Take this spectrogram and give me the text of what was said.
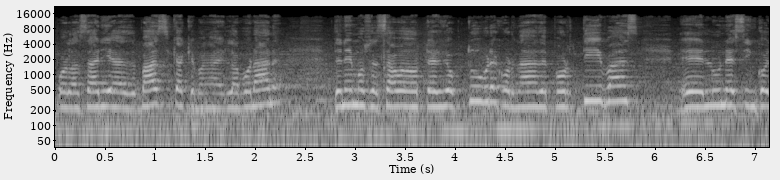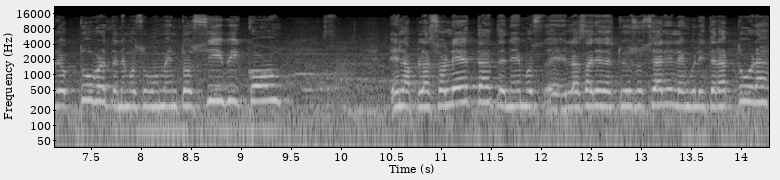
por las áreas básicas que van a elaborar. Tenemos el sábado 3 de octubre jornadas deportivas. El lunes 5 de octubre tenemos un momento cívico. En la plazoleta tenemos eh, las áreas de estudios sociales, lengua y literatura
